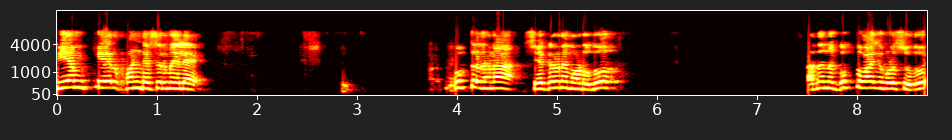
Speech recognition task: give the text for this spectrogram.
ಪಿ ಎಂ ಕೇರ್ ಫಂಡ್ ಹೆಸರ ಮೇಲೆ ಗುಪ್ತಧನ ಶೇಖರಣೆ ಮಾಡುವುದು, ಅದನ್ನು ಗುಪ್ತವಾಗಿ ಬಳಸುವುದು,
